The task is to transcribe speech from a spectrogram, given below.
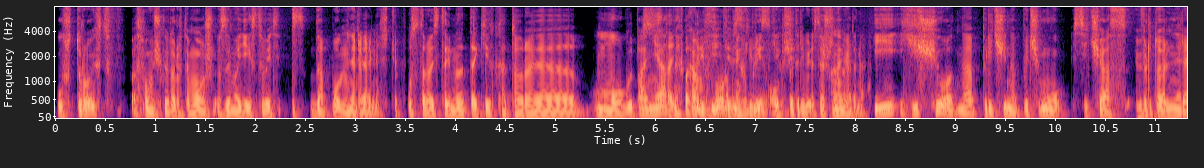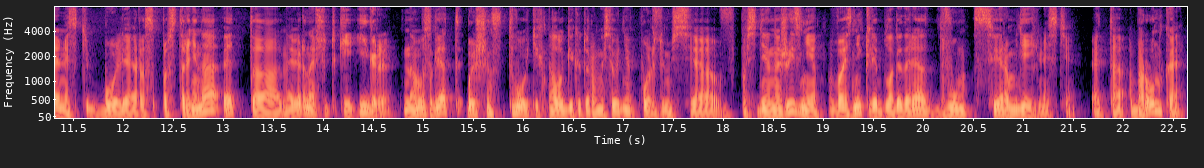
устройств, с помощью которых ты можешь взаимодействовать с дополненной реальностью. Устройства именно таких, которые могут понятных, стать комфортных, потребительскими, близких общими. потребителям. Совершенно верно. И еще одна причина, почему сейчас виртуальная реальность более распространена, это, наверное, все-таки игры. На мой взгляд, большинство технологий, которыми мы сегодня пользуемся в повседневной жизни, возникли благодаря двум сферам деятельности. Это оборонка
